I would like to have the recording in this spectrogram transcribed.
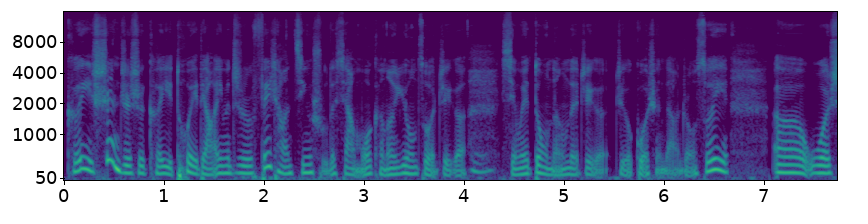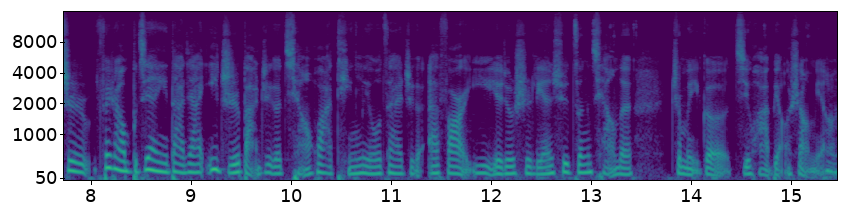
可以，甚至是可以退掉，因为这是非常金属的项目，我可能用作这个嗯。行为动能的这个这个过程当中，所以，呃，我是非常不建议大家一直把这个强化停留在这个 F 二一，也就是连续增强的这么一个计划表上面啊。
